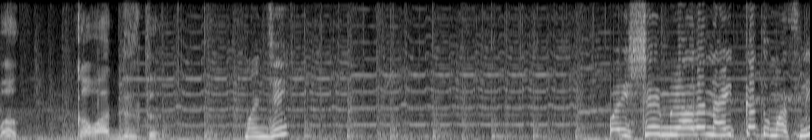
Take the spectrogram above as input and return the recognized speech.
ब- कवा दिलत? म्हणजे? पैसे मिळाले नाहीत का तुम्हासनी?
